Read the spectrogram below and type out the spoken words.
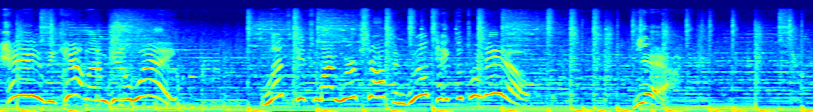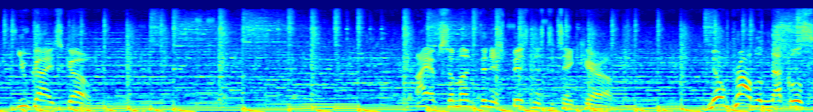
Hey, we can't let him get away! Let's get to my workshop and we'll take the tornado! Yeah! You guys go. I have some unfinished business to take care of. No problem, Knuckles.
